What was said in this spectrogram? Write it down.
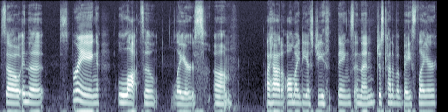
So in the spring, lots of layers. Um, I had all my DSG things and then just kind of a base layer.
